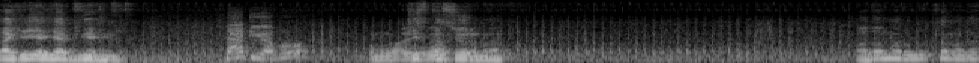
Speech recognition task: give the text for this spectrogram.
Lan gel gel gel binelim. Bunlar Kit yine basıyorum buna. Adamları lootlamadan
